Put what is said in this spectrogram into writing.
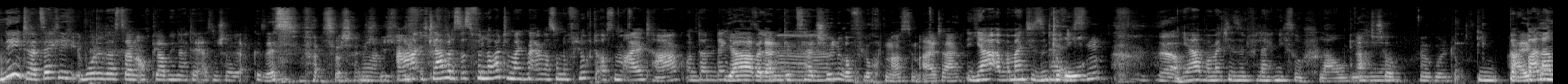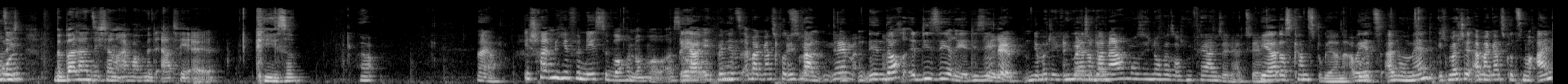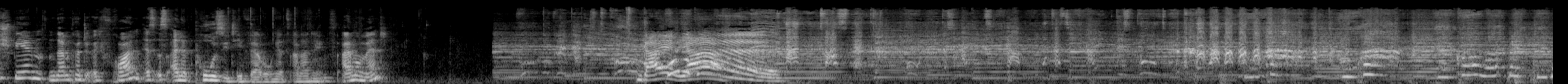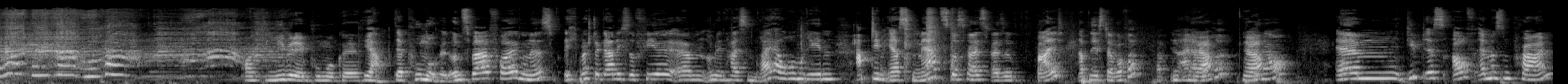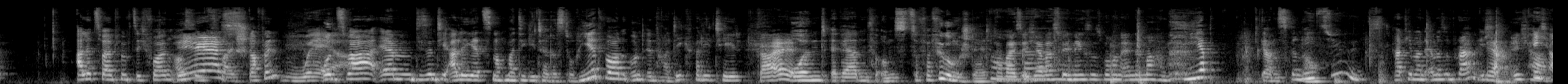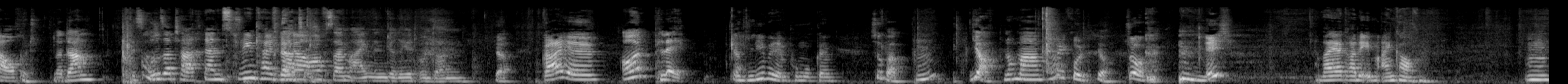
Nee, tatsächlich wurde das dann auch, glaube ich, nach der ersten Staffel abgesetzt. Weiß wahrscheinlich nicht. Ah, ich glaube, das ist für Leute manchmal einfach so eine Flucht aus dem Alltag und dann denken Ja, sie aber so, dann gibt's halt äh, schönere Fluchten aus dem Alltag. Ja, aber manche sind halt Drogen. Ja. Ja, aber manche sind vielleicht nicht so schlau wie Ach so, ja gut. Die beballern Alkohol? sich, beballern sich dann einfach mit RTL. Käse. Ja. Naja. Ich schreibe mir hier für nächste Woche nochmal was. Ja, auf. ich bin jetzt einmal ganz kurz Ich- dran. nee, Nee, Doch, äh, die Serie, die Serie. Okay. Hier möchte ich, Ich möchte, danach muss ich noch was aus dem Fernsehen erzählen. Ja, das kannst du gerne. Aber jetzt einen Moment. Ich möchte einmal ganz kurz nur einspielen und dann könnt ihr euch freuen. Es ist eine Positivwerbung jetzt allerdings. Einen Moment. Geil, ja. Äh, Oh, ich liebe den Pumuckel. Ja, der Pumuckel. Und zwar folgendes. Ich möchte gar nicht so viel ähm, um den heißen Brei herumreden. Ab dem 1. März, das heißt also bald, ab nächster Woche, in einer Ja, Woche, ja. genau, ähm, gibt es auf Amazon Prime alle 52 Folgen aus den Yes. zwei Staffeln. Where? Und zwar, ähm, die sind die alle jetzt nochmal digital restauriert worden und in HD-Qualität. Geil. Und werden für uns zur Verfügung gestellt. Da weiß ich ja, was wir nächstes Wochenende machen. Yep. Ganz genau. süß. Hat jemand Amazon Prime? Ich Ja, ich hab. Ich auch. Na dann ist unser Tag. Dann streamt halt Fertig. jeder auf seinem eigenen Gerät und dann. Ja. Geil. Und Play. Ich liebe den Pumuckel. Super. Ja, nochmal. Richtig gut. Ja. So, ich war ja gerade eben einkaufen. Mm,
